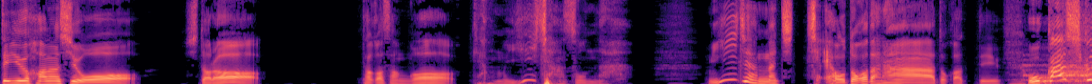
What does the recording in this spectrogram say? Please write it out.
ていう話をしたら、タカさんが、いや、もういいじゃん、そんな。いいじゃんな、ちっちゃい男だなとかっていう。おかしくね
